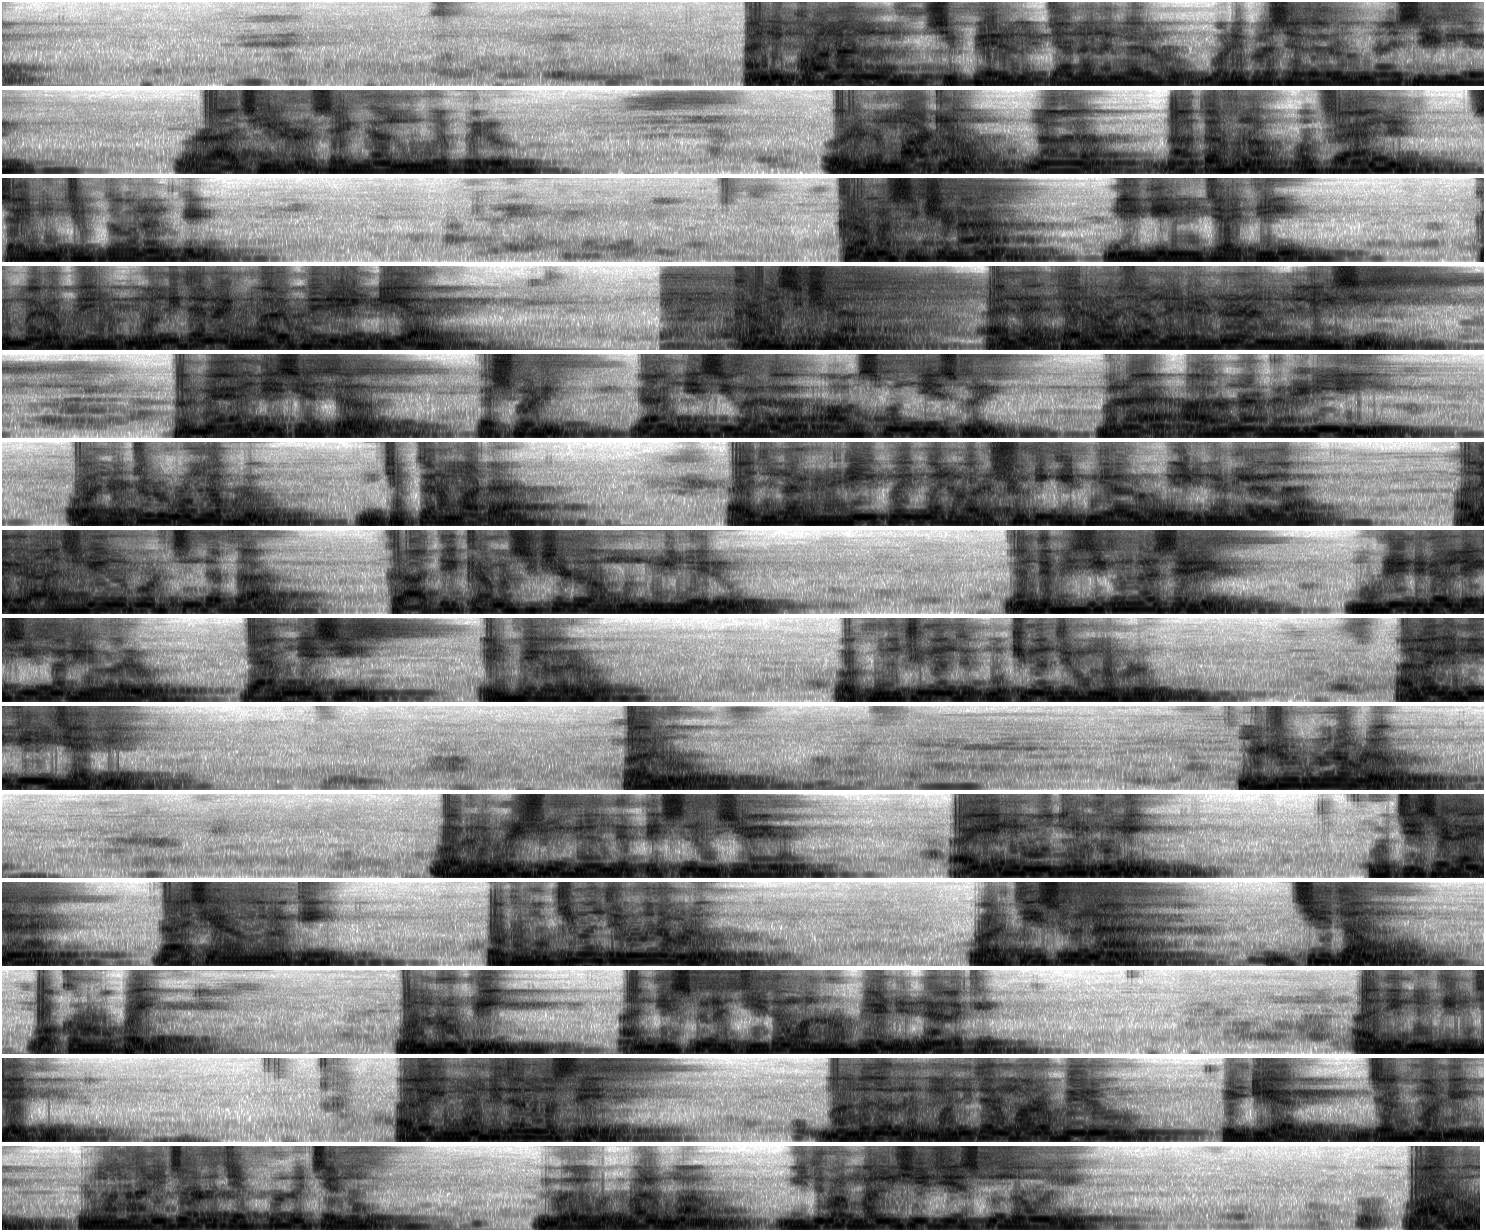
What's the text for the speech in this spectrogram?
అన్ని కోణాలు చెప్పారు. జనన గారు బోడిప్రసాద్ గారు నర్సిరెడ్డి గారు రాజకీయ సైడ్ అందరూ చెప్పారు. రెండు మాటలు నా నా తరఫున ఒక ఫ్యామిలీ సైడ్ నుంచి చెప్తామని అంతే. క్రమశిక్షణ నీతి నిజాయితీ మరో పేరు మొండితనానికి మరో పేరు ఎన్టీఆర్. క్రమశిక్షణ. ఆయన తెల్లవారుజామున రెండు లేచి వ్యాయామం చేసి ఎంతో కష్టపడి వ్యాయామం చేసి మన ఆఫీస్ పని చేసుకొని మన ఆరున్నరకు రెడీ ఒక నటుడు ఉన్నప్పుడు నేను చెప్తున్నమాట ఐదున్నరకు రెడీ అయిపోయి మళ్ళీ వారు షూటింగ్ వెళ్ళిపోయారు ఏడు గంటల అలాగే రాజకీయంలో కూడా వచ్చిన తర్వాత అదే క్రమశిక్షణ ముందు వెళ్ళారు. ఎంత బిజీగా ఉన్నా సరే మూడింటిగా లేచి మరి వారు వ్యాయామం చేసి వెళ్ళిపోయేవారు. ఒక ముఖ్యమంత్రి ముఖ్యమంత్రి ఉన్నప్పుడు అలాగే నీతి జాతి వారు నటుడు ఉన్నప్పుడు వారు రెవల్యూషన్ మీ అందరికి తెచ్చిన విషయమే. అవన్నీ వదులుకుని వచ్చేసాడు ఆయన రాజకీయ రంగంలోకి. ఒక ముఖ్యమంత్రి ఉన్నప్పుడు వారు తీసుకున్న జీతం ఒక రూపాయి వన్ రూపీ. ఆయన తీసుకున్న జీతం వన్ రూపీ అండి నెలకి. అది నీతి నిజాయితీ అలాగే మొండితనం వస్తే మండతనం మొండితనం మరో పేరు ఎన్టీఆర్ జగమండి నేను మా నాని చోట చెప్పుకుంటూ వచ్చాను. ఇవాళ ఇవాళ మా మీతో కూడా మళ్ళీ షేర్ చేసుకుందామని. వారు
